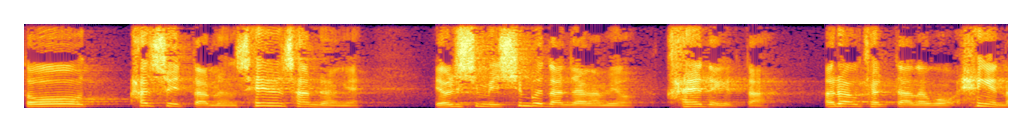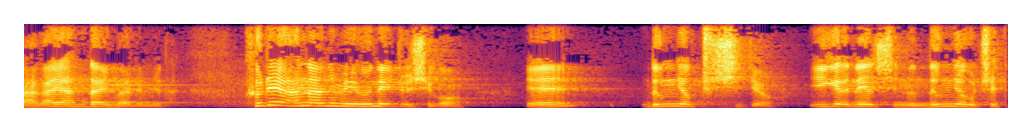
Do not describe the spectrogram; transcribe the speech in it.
또 할 수 있다면 세율 사명에 열심히 신부단장하며 가야 되겠다. 라고 결단하고 행해 나가야 한다 이 말입니다. 그래 하나님이 은혜 주시고 예, 능력 주시죠. 이겨낼 수 있는 능력을 주시.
